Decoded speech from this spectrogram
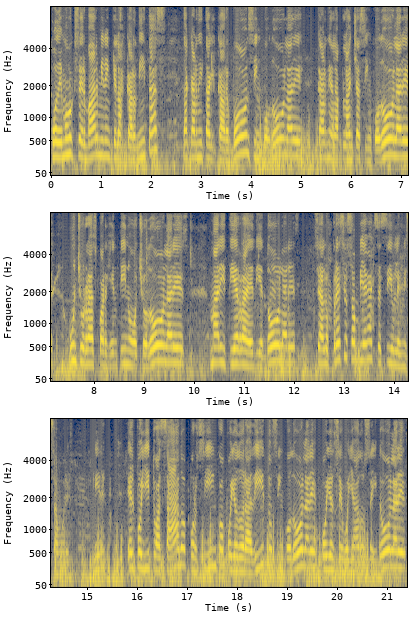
podemos observar, miren que las carnitas, la carnita al carbón, 5 dólares, carne a la plancha, 5 dólares, un churrasco argentino, 8 dólares, mar y tierra de 10 dólares. O sea, los precios son bien accesibles, mis amores. Miren, el pollito asado por 5, pollo doradito, 5 dólares, pollo encebollado, 6 dólares,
